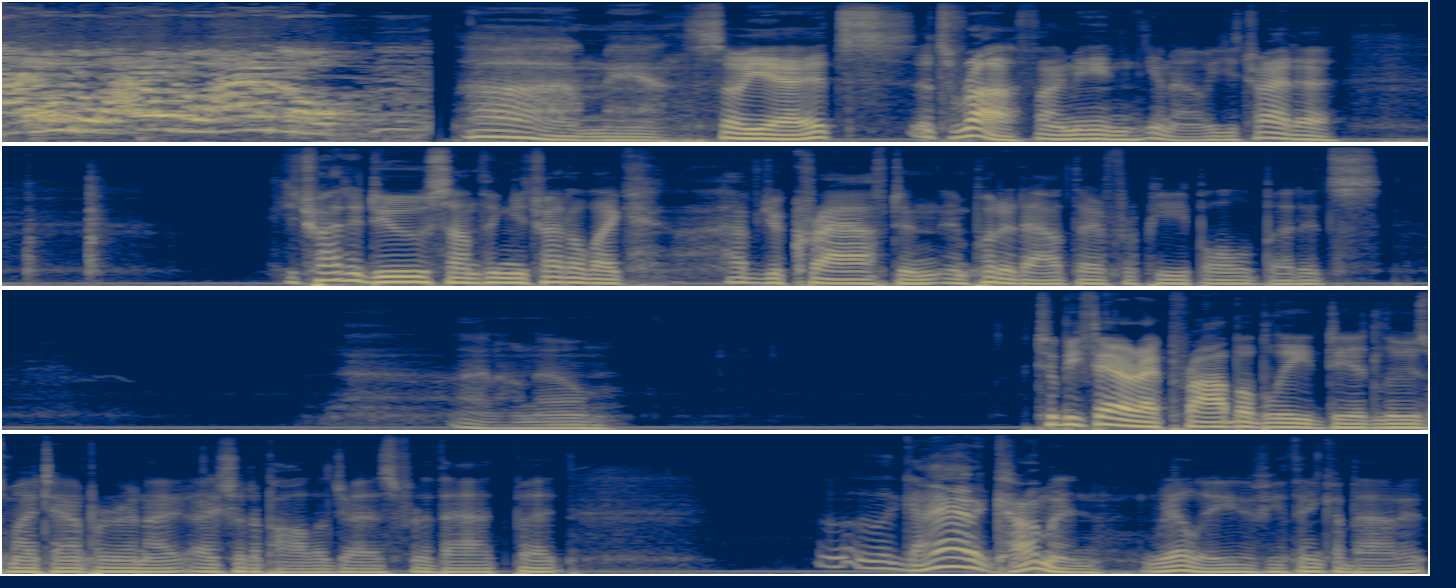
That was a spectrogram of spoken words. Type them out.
I don't know, I don't know, I don't know. Oh man. So yeah, it's it's rough. I mean, you know, you try to you try to do something, you try to like have your craft and, and put it out there for people, but it's I don't know. To be fair, I probably did lose my temper and I, I should apologize for that, but uh, like I had it coming, really, if you think about it.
